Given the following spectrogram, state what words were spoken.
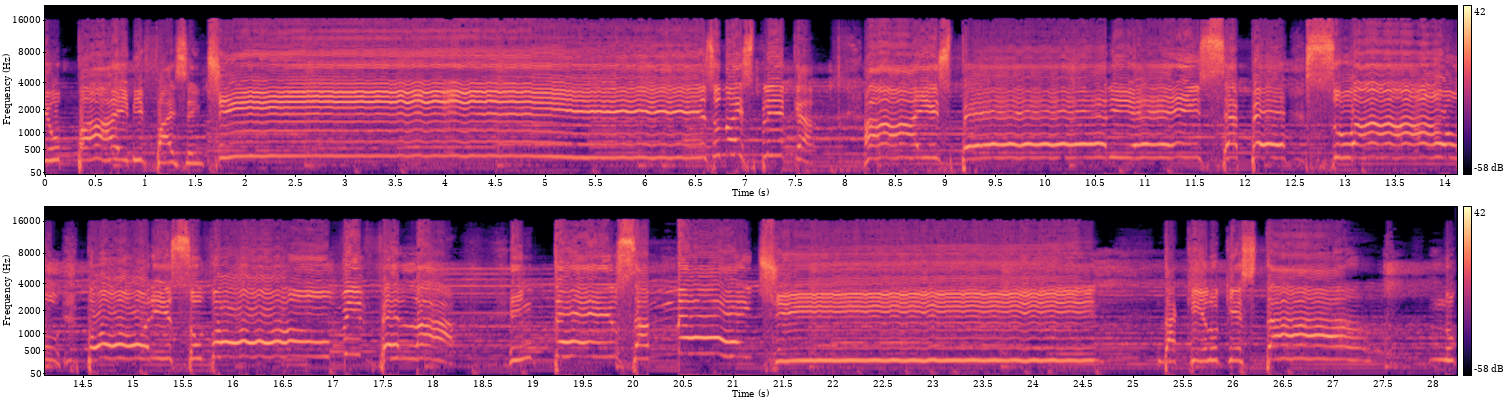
que o Pai me faz sentir. Isso não explica a experiência pessoal, por isso vou vivê-la intensamente daquilo que está no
